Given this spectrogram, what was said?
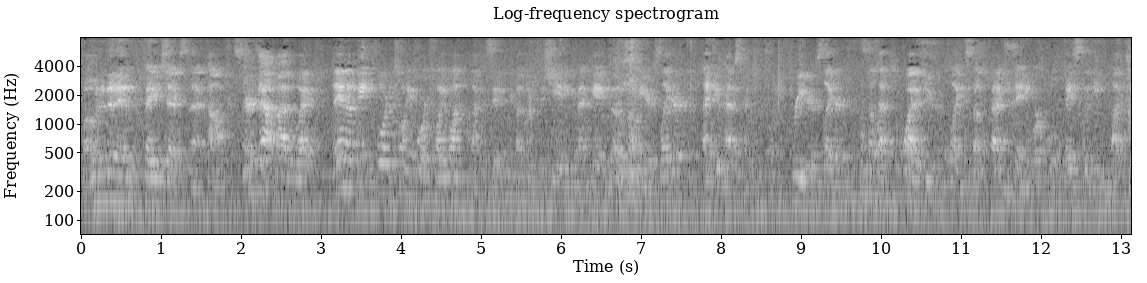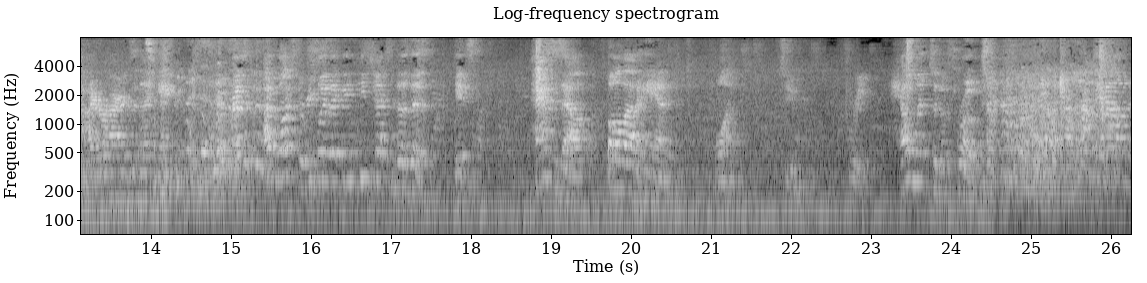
phoning it in for paychecks in that conference. Turns out, by the way, they end up beating Florida 24-21. I'm not going to say anything about the officiating in that game, though, 20 years later. I do have Spencer 23 years later. Still have quite a few complaints about the fact that Danny Wuerffel was basically eaten by tire irons in that game. I've watched the replay of that game. Keith Jackson does this. It's passes out, ball out of hand. One, two, three. Helmet to the throat. Down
